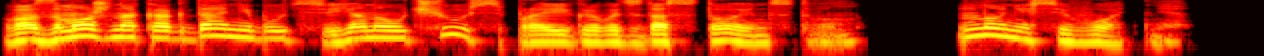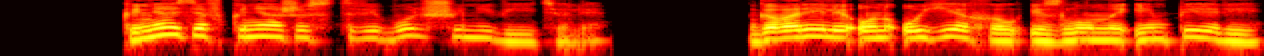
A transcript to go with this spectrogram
Возможно, когда-нибудь я научусь проигрывать с достоинством, но не сегодня. Князя в княжестве больше не видели. Говорили, он уехал из лунной империи.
